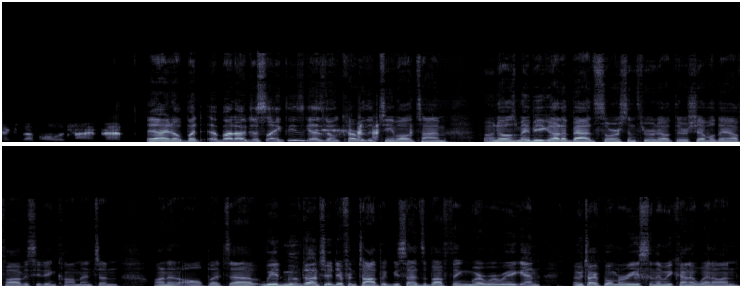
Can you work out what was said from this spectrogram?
mixed up all the time, man. yeah, I know, but but I'm just like these guys don't cover the team all the time. Who knows? Maybe you got a bad source and threw it out there. Shovel Cheveldayoff obviously didn't comment on on it all, but uh, we had moved on to a different topic besides the buff thing. Where were we again? We talked about Maurice, and then we kind of went on,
